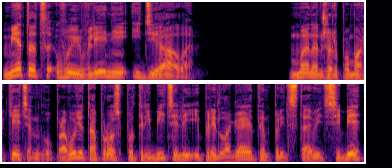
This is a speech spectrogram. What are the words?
Метод выявления идеала — Менеджер по маркетингу проводит опрос потребителей и предлагает им представить себе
